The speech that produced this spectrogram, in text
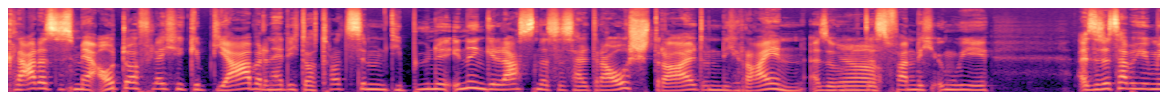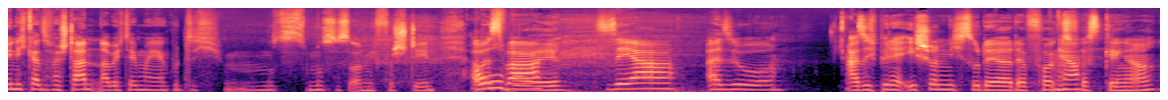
klar, dass es mehr Outdoor-Fläche gibt, ja, aber dann hätte ich doch trotzdem die Bühne innen gelassen, dass es halt rausstrahlt und nicht rein. Also Ja. das fand ich irgendwie. Also das habe ich irgendwie nicht ganz verstanden, aber ich denke mal, ja gut, ich muss, muss es auch nicht verstehen. Aber Oh es war boy. sehr, also Also ich bin ja eh schon nicht so der, der Volksfestgänger.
